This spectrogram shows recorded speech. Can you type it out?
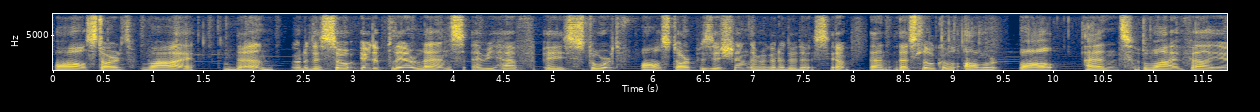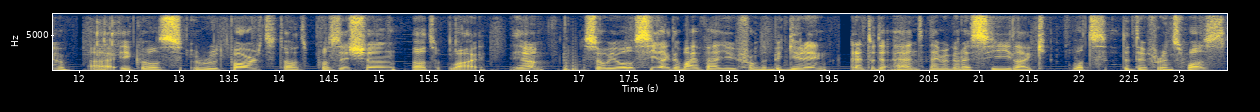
fall start y then we're gonna do this. So if the player lands and we have a stored fall start position, then we're gonna do this. Yeah. Then let's local our fall end y value uh, equals root part dot position dot y. Yeah. So we will see like the y value from the beginning and then to the end. Then we're gonna see like what the difference was.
